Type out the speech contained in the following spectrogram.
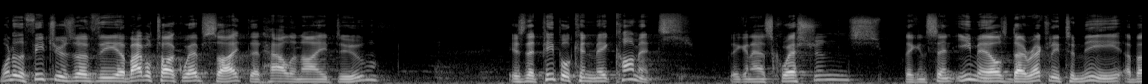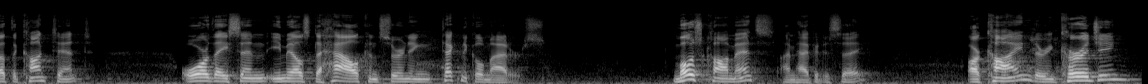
One of the features of the uh, Bible Talk website that Hal and I do is that people can make comments. They can ask questions, they can send emails directly to me about the content, or they send emails to Hal concerning technical matters. Most comments, I'm happy to say, are kind, they're encouraging,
